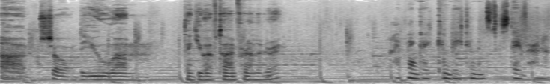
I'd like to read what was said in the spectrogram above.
Uh, so, do you, um, think you have time for another drink? I think I can be convinced to stay for another.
